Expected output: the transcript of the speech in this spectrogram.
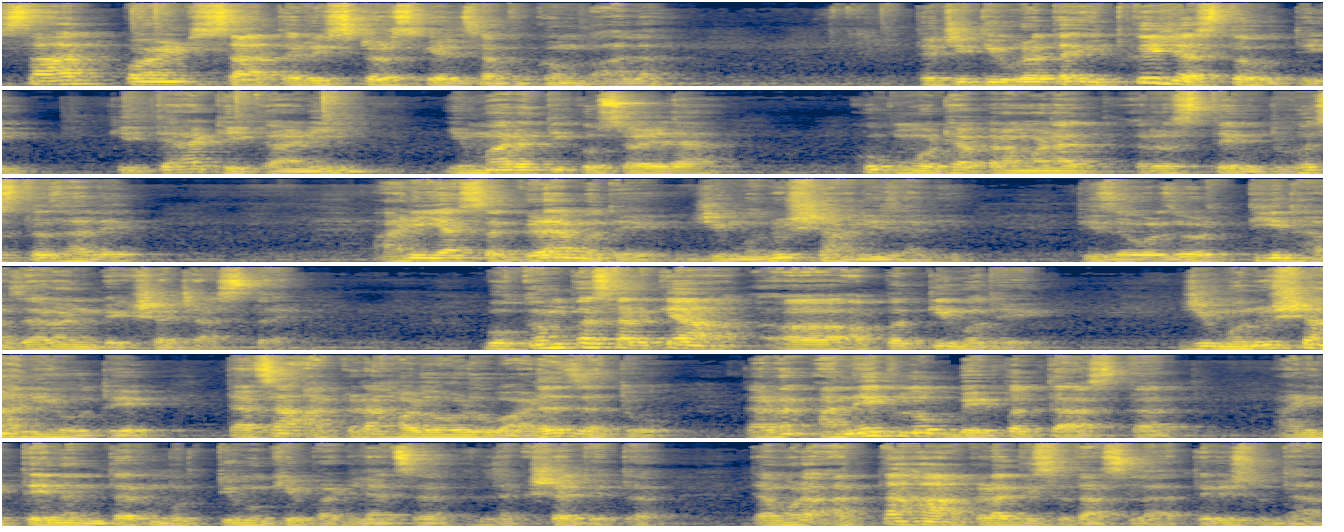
सात पॉईंट सात रिस्टर स्केलचा भूकंप आला. त्याची तीव्रता इतकी जास्त होती की त्या ठिकाणी इमारती कोसळल्या. खूप मोठ्या प्रमाणात रस्ते उद्ध्वस्त झाले. आणि या सगळ्यामध्ये जी मनुष्यहानी झाली ती जवळजवळ तीन हजारांपेक्षा जास्त आहे. भूकंपासारख्या आपत्तीमध्ये जी मनुष्यहानी होते त्याचा आकडा हळूहळू वाढत जातो. कारण अनेक लोक बेपत्ता असतात आणि ते नंतर मृत्युमुखी पडल्याचं लक्षात येतं. त्यामुळे आत्ता हा आकडा दिसत असला तरीसुद्धा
